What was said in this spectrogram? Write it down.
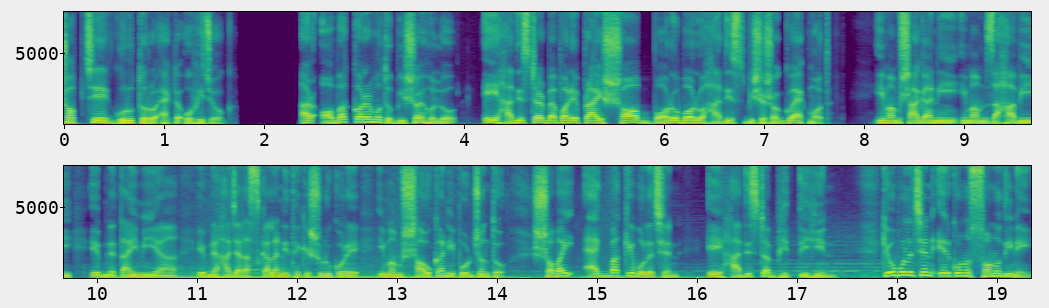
সবচেয়ে গুরুতর একটা অভিযোগ। আর অবাক করার মতো বিষয় হল, এই হাদিসটার ব্যাপারে প্রায় সব বড় বড় হাদিস বিশেষজ্ঞ একমত। ইমাম সাগানি ইমাম জাহাবি ইবনে তাইমিয়া, ইবনে হাজার আসকালানি থেকে শুরু করে ইমাম শাউকানি পর্যন্ত সবাই এক বাক্যে বলেছেন, এই হাদিসটা ভিত্তিহীন। কেউ বলেছেন এর কোনো সনদি নেই,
